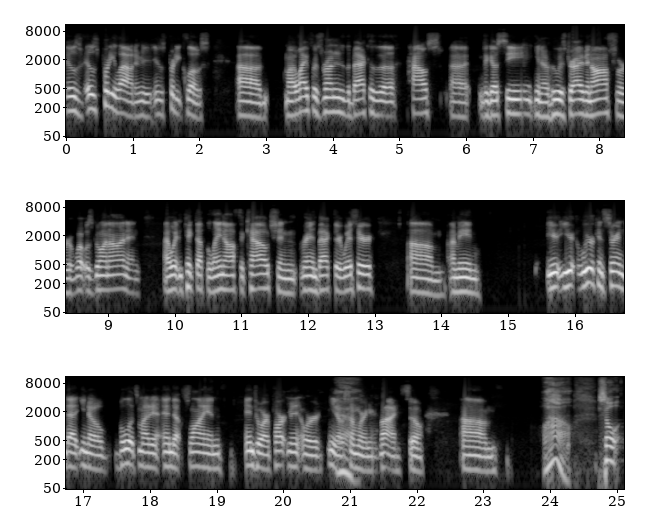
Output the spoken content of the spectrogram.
it was it was pretty loud. I mean, it was pretty close. Uh, my wife was running to the back of the house uh, to go see, you know, who was driving off or what was going on, and I went and picked up Elena off the couch and ran back there with her. Um, I mean, you're, you're, we were concerned that you know bullets might end up flying into our apartment or you know yeah. somewhere nearby. So, um, wow. So,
